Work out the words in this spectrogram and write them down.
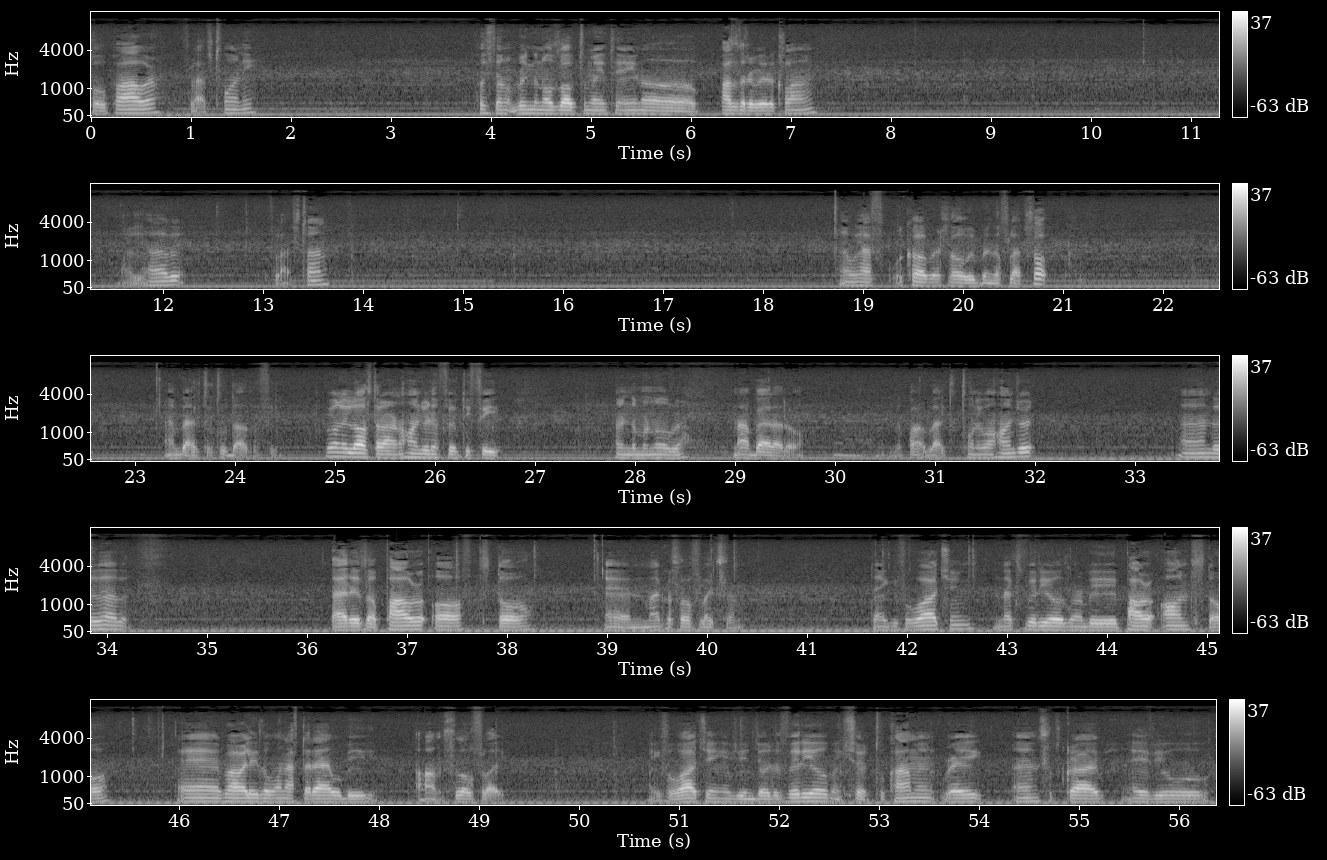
Full power flaps 20. Push down, bring the nose up to maintain a positive rate of climb. There you have it. Flaps 10. And we have recovered, so we bring the flaps up. And back to 2,000 feet. We only lost around 150 feet in the maneuver. Not bad at all the power back to 2100 and there you have it. That is a power off stall and Microsoft Flight Sim thank you for watching. Next video is going to be power on stall and probably the one after that will be um, slow flight. Thank you for watching. If you enjoyed this video make sure to comment rate and subscribe if you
